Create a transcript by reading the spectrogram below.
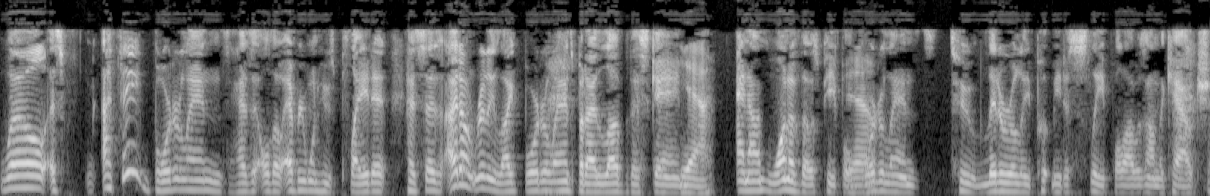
well, as I think Borderlands has it, although everyone who's played it has says, I don't really like Borderlands, but I love this game. Yeah. And I'm one of those people. Yeah. Borderlands 2 literally put me to sleep while I was on the couch.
